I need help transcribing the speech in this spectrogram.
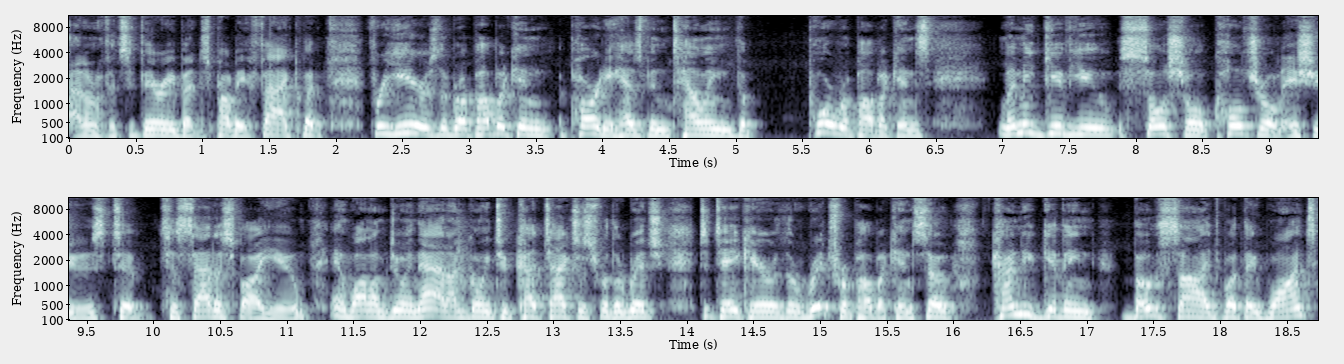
I don't know if it's a theory, but it's probably a fact. But for years, the Republican Party has been telling the poor Republicans, let me give you social cultural issues to to satisfy you. And while i'm doing that i'm going to cut taxes for the rich to take care of the rich republicans so kind of giving both sides what they want.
